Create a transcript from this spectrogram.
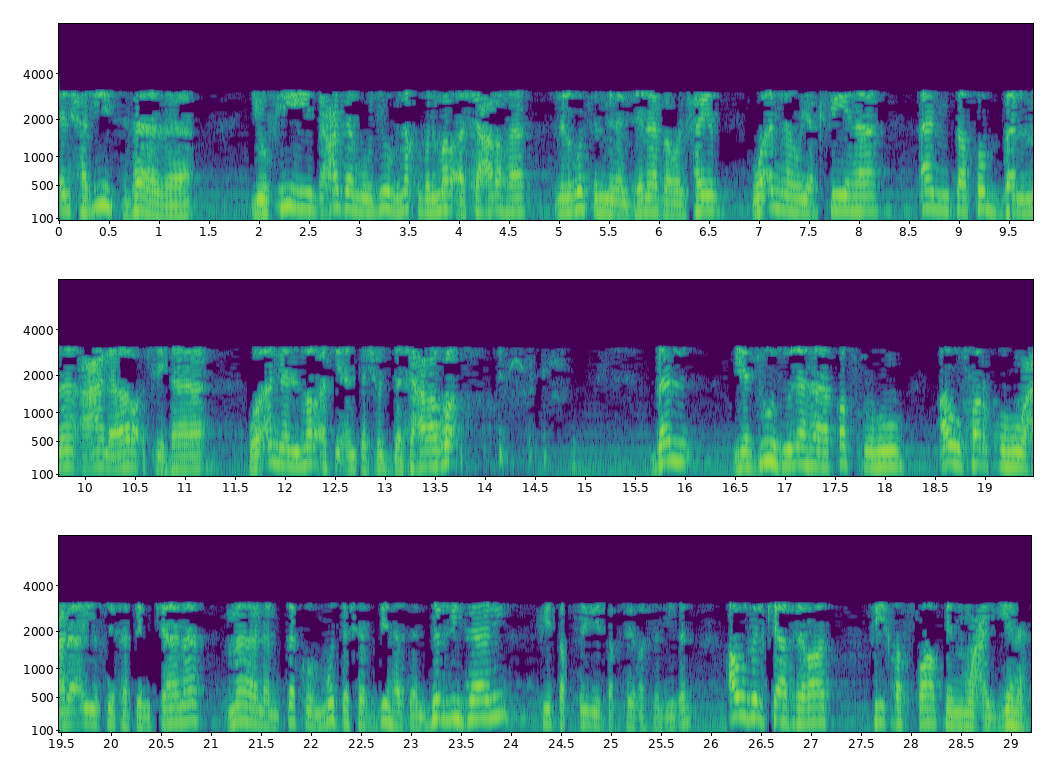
الحديث هذا يفيد عدم وجوب نقض المرأة شعرها للغسل من الجنابة والحيض وأنه يكفيها أن تصب الماء على رأسها وأن للمرأة أن تشد شعر الرأس. بل يجوز لها قصه أو فرقه على أي صفة كان ما لم تكن متشبهة بالرجال في تقصير تقصيرا شديدا أو بالكافرات في قصات معينة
